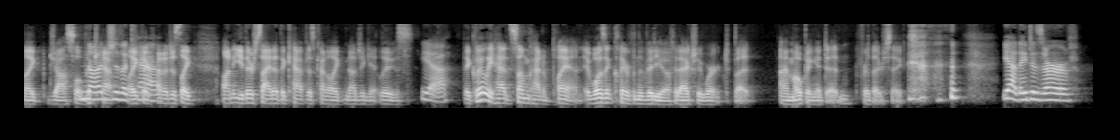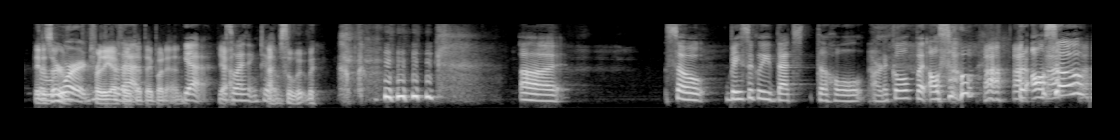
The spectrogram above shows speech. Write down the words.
like jostle the Nudge cap. the like they're kind of just like on either side of the cap, just kind of like nudging it loose. Yeah. They clearly had some kind of plan. It wasn't clear from the video if it actually worked, but I'm hoping it did for their sake. Yeah, they deserve They the deserve reward for the effort that. that. they put in. Yeah, that's what I think too. Absolutely. Uh so basically, that's the whole article. But also, but also,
